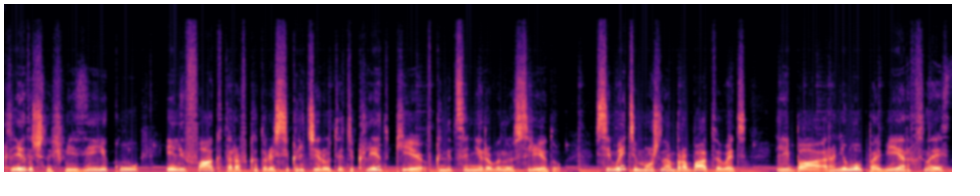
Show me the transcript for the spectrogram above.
клеточных визикул или факторов, которые секретируют эти клетки в кондиционированную среду. Всем этим можно обрабатывать либо раневую поверхность,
